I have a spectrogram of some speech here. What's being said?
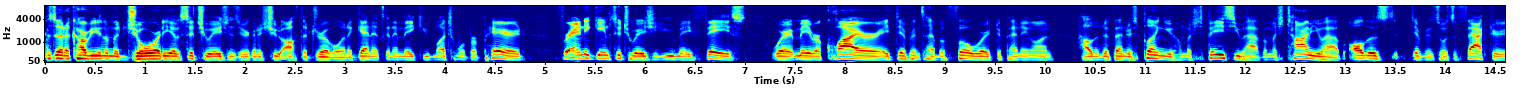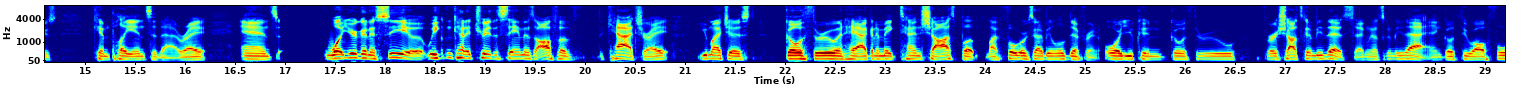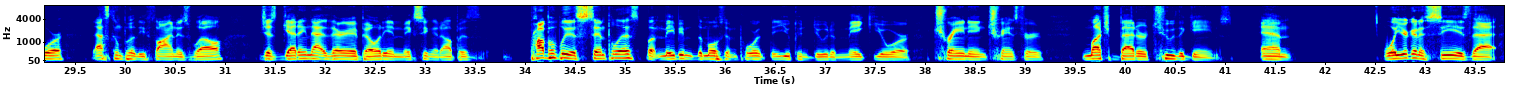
is going to cover you the majority of situations you're going to shoot off the dribble. And again, it's going to make you much more prepared for any game situation you may face where it may require a different type of footwork depending on how the defender's playing you, how much space you have, how much time you have. All those different sorts of factors can play into that, right? And what you're going to see, we can kind of treat the same as off of the catch, right? You might just go through and hey, I'm gonna make ten shots, but my footwork's gotta be a little different. Or you can go through first shot's gonna be this, second shot's gonna be that, and go through all four. That's completely fine as well. Just getting that variability and mixing it up is probably the simplest, but maybe the most important thing you can do to make your training transfer much better to the games. And what you're gonna see is that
